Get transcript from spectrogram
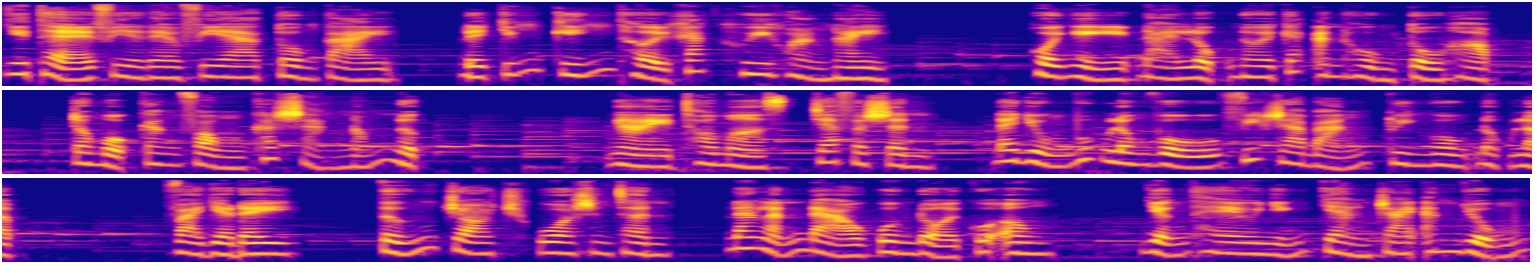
Như thể Philadelphia tồn tại để chứng kiến thời khắc huy hoàng này. Hội nghị đại lục nơi các anh hùng tụ họp trong một căn phòng khách sạn nóng nực. Ngài Thomas Jefferson đã dùng bút lông vũ viết ra bản tuyên ngôn độc lập. Và giờ đây, tướng George Washington đang lãnh đạo quân đội của ông dẫn theo những chàng trai anh dũng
